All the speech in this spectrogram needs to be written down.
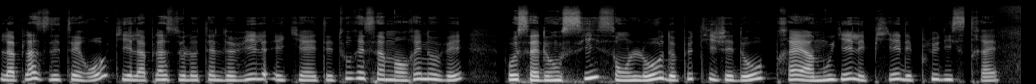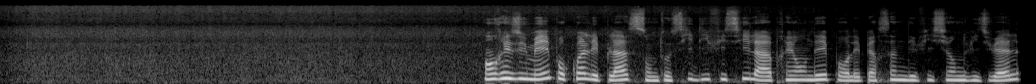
la place des terreaux, qui est la place de l'hôtel de ville et qui a été tout récemment rénovée, possède aussi son lot de petits jets d'eau prêts à mouiller les pieds des plus distraits. En résumé, pourquoi les places sont aussi difficiles à appréhender pour les personnes déficientes visuelles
